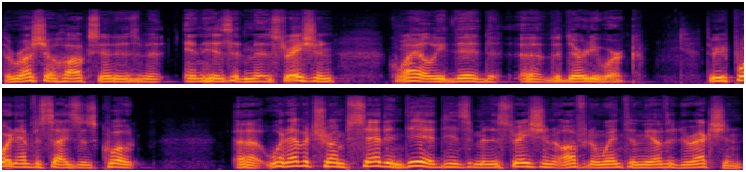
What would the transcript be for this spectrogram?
The Russia hawks in his, in his administration quietly did uh, the dirty work. The report emphasizes, quote, uh, whatever Trump said and did, his administration often went in the other direction.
